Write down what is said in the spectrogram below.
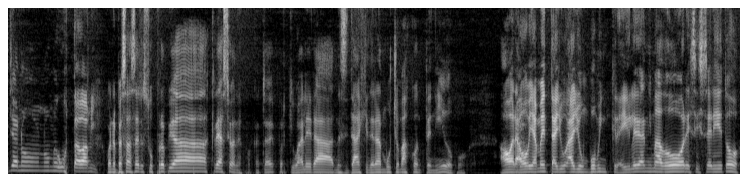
ya no, no me gustaba a mí. Cuando empezó a hacer sus propias creaciones, pues, ¿cachai? Porque igual era necesitaban generar mucho más contenido, pues. Ahora, obviamente, hay un, hay un boom increíble de animadores y series y todo.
